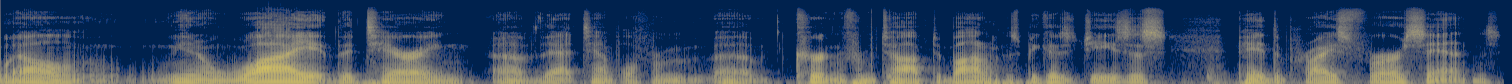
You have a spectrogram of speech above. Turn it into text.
Well, you know, why the tearing of that temple from uh, curtain from top to bottom is because Jesus paid the price for our sins.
